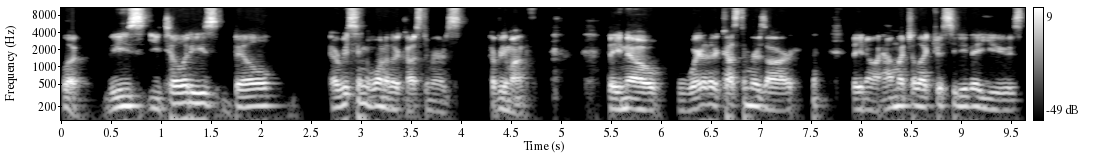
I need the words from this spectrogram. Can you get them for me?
look, these utilities bill every single one of their customers every month. They know where their customers are. They know how much electricity they use.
